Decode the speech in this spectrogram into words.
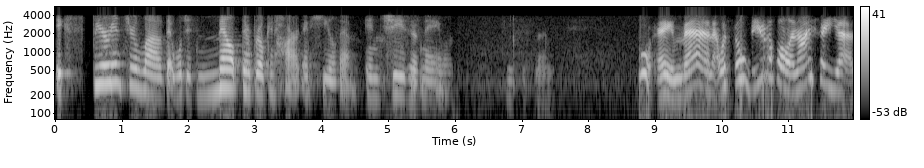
experience your love that will just melt their broken heart and heal them. In Jesus' name. Jesus' name. Oh, amen. That was so beautiful, and I say yes.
